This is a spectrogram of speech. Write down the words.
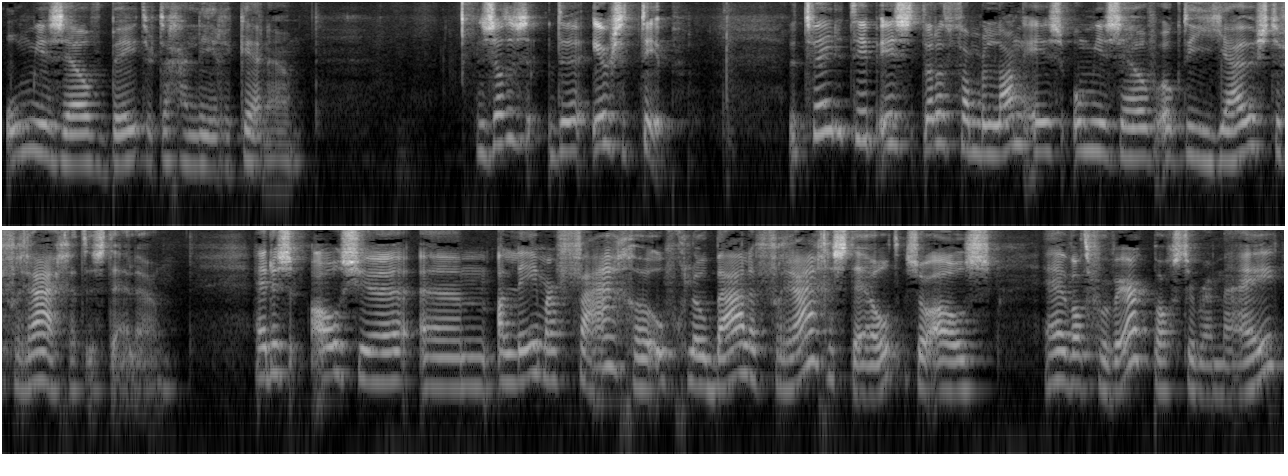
om jezelf beter te gaan leren kennen. Dus dat is de eerste tip. De tweede tip is dat het van belang is om jezelf ook de juiste vragen te stellen. Dus als je um, alleen maar vage of globale vragen stelt, zoals wat voor werk past er bij mij,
